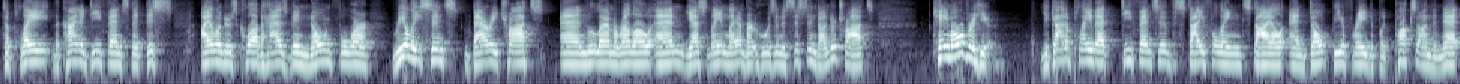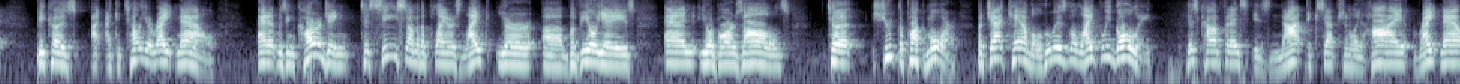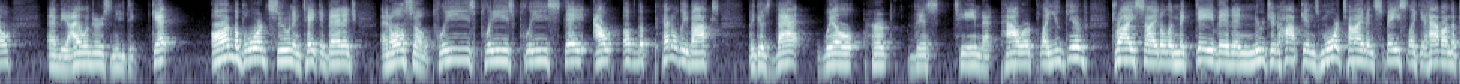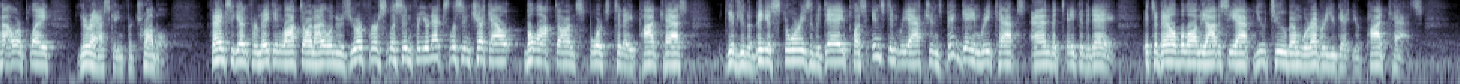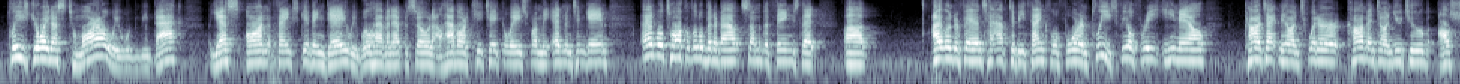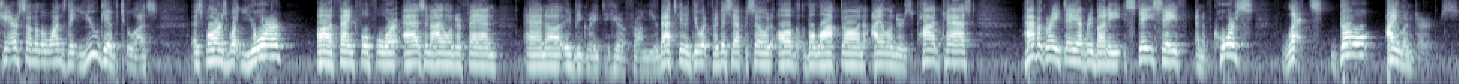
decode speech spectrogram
to play the kind of defense that this Islanders club has been known for really since Barry Trotz and Lou Lamoriello and, yes, Lane Lambert, who was an assistant under Trotz, came over here. You got to play that defensive, stifling style and don't be afraid to put pucks on the net because I, I could tell you right now, and it was encouraging to see some of the players like your uh, Beauvilliers and your Barzals to shoot the puck more. But Jack Campbell, who is the likely goalie, his confidence is not exceptionally high right now, and the Islanders need to get on the board soon and take advantage. And also, please, please, please stay out of the penalty box because that will hurt this team. That power play. You give Draisaitl and McDavid and Nugent Hopkins more time and space like you have on the power play, you're asking for trouble. Thanks again for making Locked On Islanders your first listen. For your next listen, check out the Locked On Sports Today podcast. It gives you the biggest stories of the day, plus instant reactions, big game recaps, and the take of the day. It's available on the Odyssey app, YouTube, and wherever you get your podcasts. Please join us tomorrow. We will be back. Yes, on Thanksgiving Day, we will have an episode. I'll have our key takeaways from the Edmonton game, and we'll talk a little bit about some of the things that uh, Islander fans have to be thankful for. And please feel free, email, contact me on Twitter, comment on YouTube. I'll share some of the ones that you give to us as far as what you're uh, thankful for as an Islander fan. And uh, it'd be great to hear from you. That's going to do it for this episode of the Locked On Islanders podcast. Have a great day, everybody. Stay safe. And of course, let's go, Islanders.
